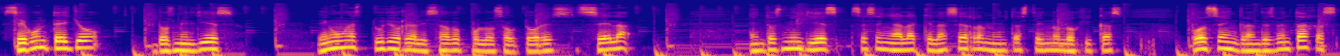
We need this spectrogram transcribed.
Según Tello 2010, en un estudio realizado por los autores Cela, en 2010 se señala que las herramientas tecnológicas poseen grandes ventajas,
